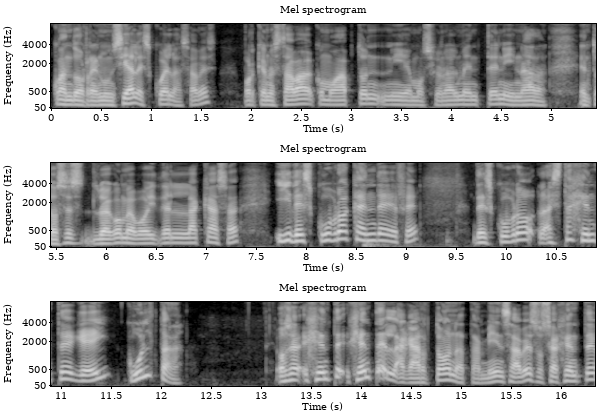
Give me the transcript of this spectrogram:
cuando renuncié a la escuela, ¿sabes? Porque no estaba como apto ni emocionalmente ni nada. Entonces luego me voy de la casa y descubro acá en DF, descubro a esta gente gay culta. O sea, gente, gente lagartona también, ¿sabes? O sea, gente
